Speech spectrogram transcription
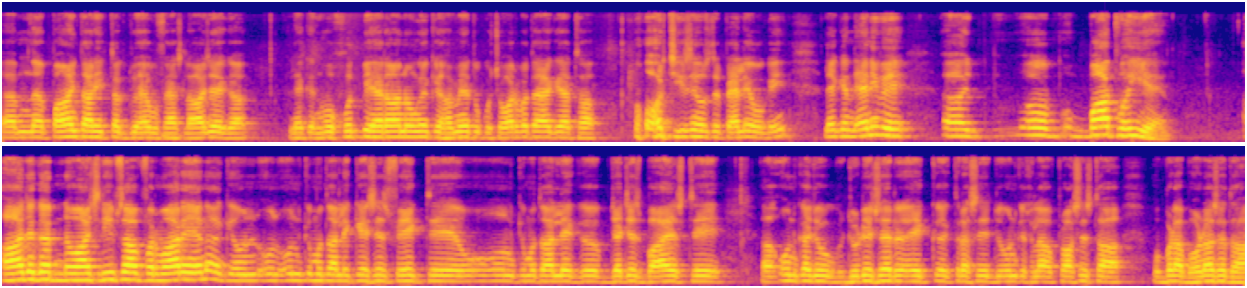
पाँच तारीख तक जो है वो फैसला आ जाएगा। लेकिन वो ख़ुद भी हैरान होंगे कि हमें तो कुछ और बताया गया था और चीज़ें उससे पहले हो गई। लेकिन एनी anyway, बात वही है। आज अगर नवाज़ शरीफ साहब फरमा रहे हैं ना कि उन, उन उनके मुतालिक केसेस फेक थे उनके मुतालिक जजेस बायस थे उनका जो जुडिशर एक एक तरह से जो उनके ख़िलाफ़ प्रोसेस था वो बड़ा भोड़ा सा था।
